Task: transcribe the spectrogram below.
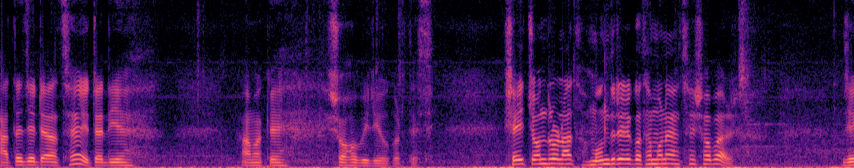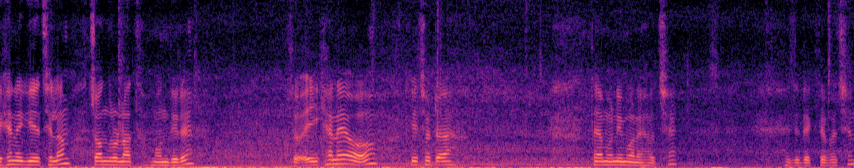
হাতে যেটা আছে, এটা দিয়ে আমাকে সহ ভিডিও করতেছি। সেই চন্দ্রনাথ মন্দিরের কথা মনে আছে সবার? যেখানে গিয়েছিলাম, চন্দ্রনাথ মন্দিরে। তো এইখানেও কিছুটা তেমনই মনে হচ্ছে। এই যে দেখতে পাচ্ছেন।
